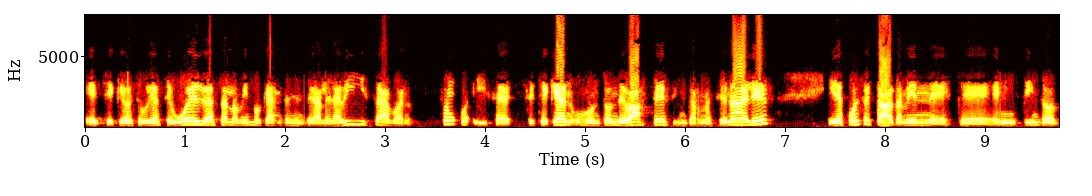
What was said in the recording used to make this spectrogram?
el chequeo de seguridad se vuelve a hacer lo mismo que antes de entregarle la visa, bueno, son, y se, chequean un montón de bases internacionales, y después está también este, el instinto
